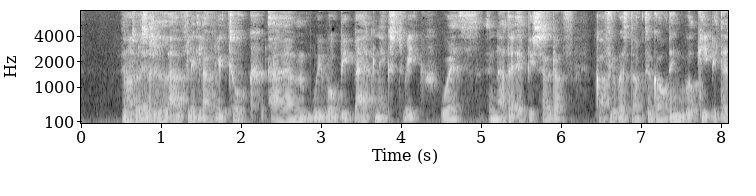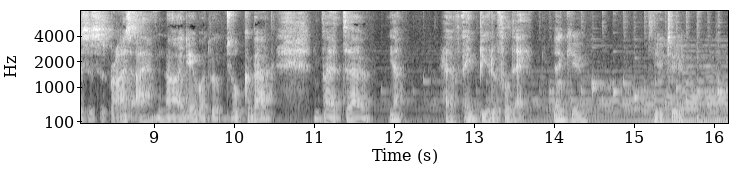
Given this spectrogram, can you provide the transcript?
It was a lovely, lovely talk. Um, we will be back next week with another episode of Coffee with Dr. Golding. We'll keep it as a surprise. I have no idea what we'll talk about, but uh, yeah, have a beautiful day. Thank you. You too.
